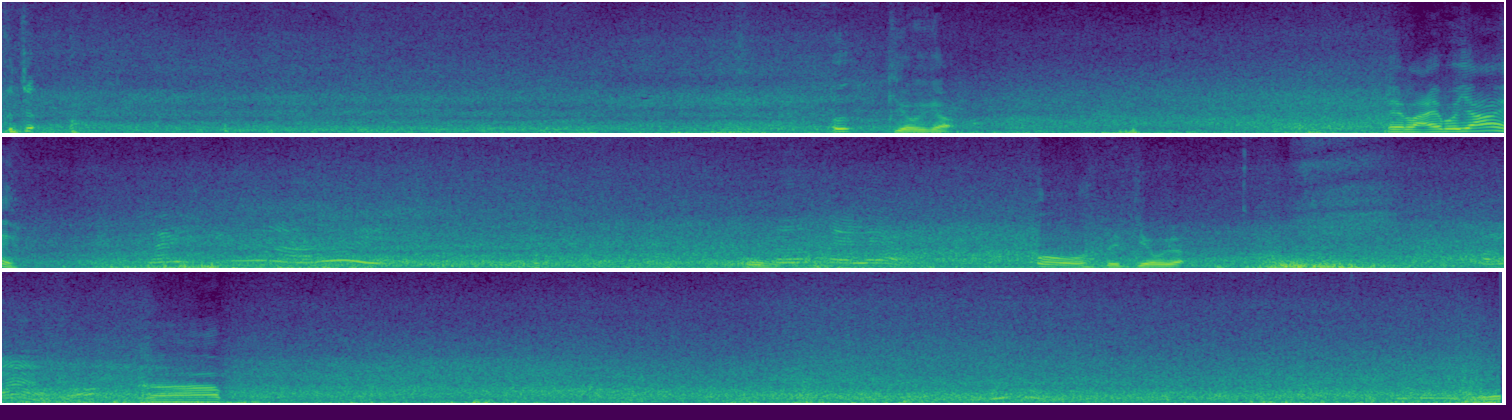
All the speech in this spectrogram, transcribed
อุ๊ยจะเออเกี่ยวอีกอะในไลน์บ่ยายไล่ชื่อนะเฮ้ยโอ้เพิ่มไปแล้วโอ้เบ็ดเกี่ยวอีกอะขม่าเหรอครับโอ้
